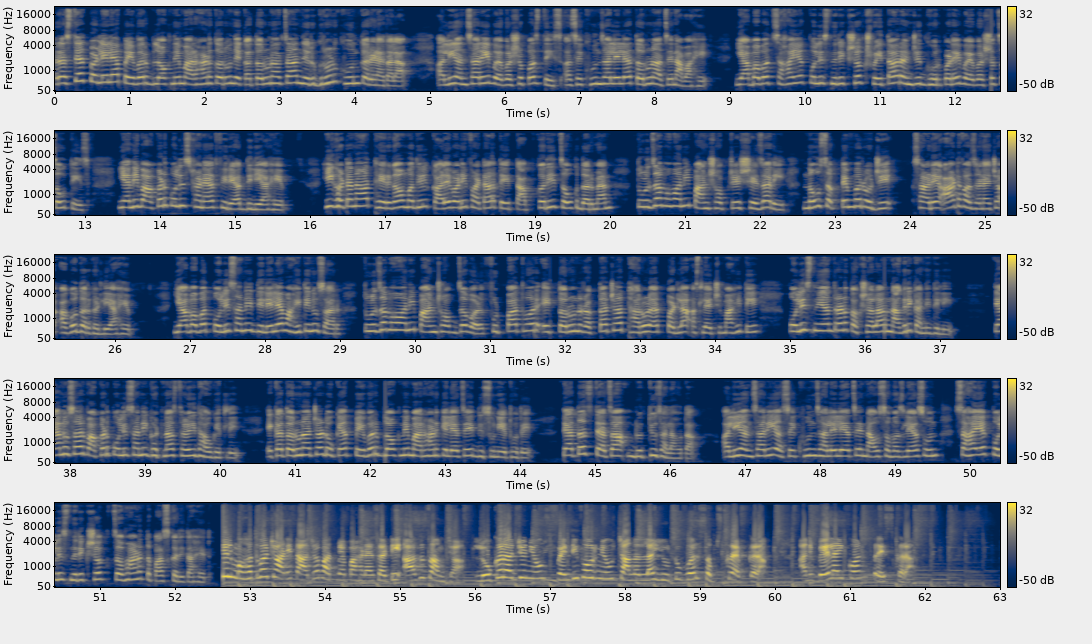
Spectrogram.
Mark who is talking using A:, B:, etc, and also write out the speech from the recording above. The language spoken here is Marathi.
A: रस्त्यात पडलेल्या पेवर ब्लॉकने मारहाण करून एका तरुणाचा निर्घृण खून करण्यात आला. अली अन्सारी वयवर्ष पस्तीस असे खून झालेल्या तरुणाचे नाव आहे. याबाबत सहाय्यक पोलीस निरीक्षक श्वेता रणजित घोरपडे वयवर्ष चौतीस यांनी वाकड पोलीस ठाण्यात फिर्याद दिली आहे. ही घटना थेरगावमधील काळेवाडी फाटा ते तापकरी चौक दरम्यान तुळजाभवानी पान शॉपचे शेजारी नऊ सप्टेंबर रोजी साडेआठ वाजण्याच्या अगोदर घडली आहे. याबाबत पोलिसांनी दिलेल्या माहितीनुसार तुळजाभवानी पान शॉप जवळ फुटपाथवर एक तरुण रक्ताच्या थारोळ्यात पडला असल्याची माहिती पोलीस नियंत्रण कक्षाला नागरिकांनी दिली. त्यानुसार वाकड पोलिसांनी घटनास्थळी धाव घेतली. एका तरुणाच्या डोक्यात पेवर ब्लॉकने मारहाण केल्याचे दिसून येत होते. त्यातच त्याचा मृत्यू झाला होता. अली अन्सारी असे खून झालेल्याचे नाव समजले असून सहाय्यक पोलीस निरीक्षक चव्हाण तपास करीत आहेत.
B: महत्त्वाच्या महत्त्वाच्या आणि ताज्या बातम्या पाहण्यासाठी आजच आमच्या Lokrajya news twenty four news चॅनलला यूट्यूबवर सबस्क्राईब करा आणि बेल आयकॉन प्रेस करा.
